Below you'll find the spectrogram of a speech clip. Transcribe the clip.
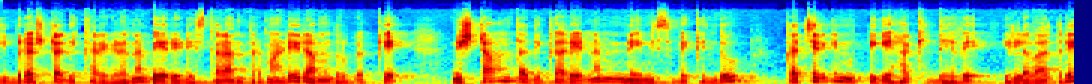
ಈ ಭ್ರಷ್ಟ ಅಧಿಕಾರಿಗಳನ್ನು ಬೇರೆಡೆ ಸ್ಥಳಾಂತರ ಮಾಡಿ ರಾಮದುರ್ಗಕ್ಕೆ ನಿಷ್ಠಾವಂತ ಅಧಿಕಾರಿಯನ್ನು ನೇಮಿಸಬೇಕೆಂದು ಕಚೇರಿಗೆ ಮುತ್ತಿಗೆ ಹಾಕಿದ್ದೇವೆ. ಇಲ್ಲವಾದರೆ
